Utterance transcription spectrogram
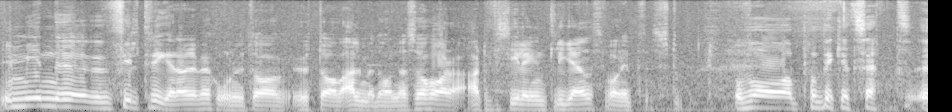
i min uh, filtrerade version utav, utav Almedalen så har artificiell intelligens varit stort. Och vad, på vilket sätt uh,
